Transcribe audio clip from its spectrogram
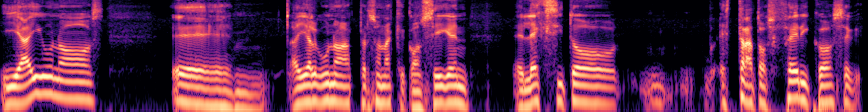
Y hay unos, eh, hay algunas personas que consiguen el éxito estratosférico, se,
